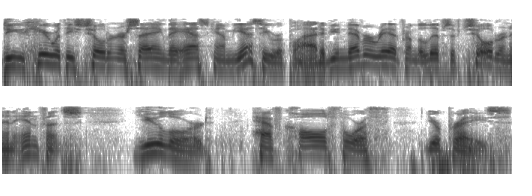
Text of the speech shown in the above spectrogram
Do you hear what these children are saying? They asked him. Yes, he replied. Have you never read from the lips of children and infants, You, Lord, have called forth your praise?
